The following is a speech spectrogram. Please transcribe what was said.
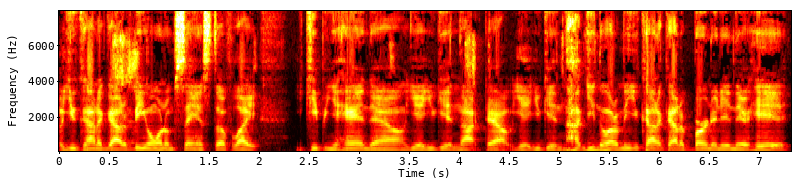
Or you kind of got to be on them saying stuff like, "You keeping your hand down? Yeah, you get knocked out. Yeah, you get knocked." You know what I mean? You kind of got to burn it in their head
